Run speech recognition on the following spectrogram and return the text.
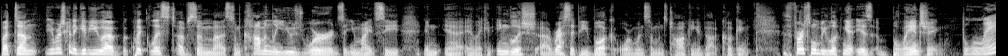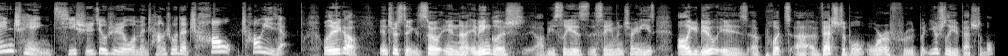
But um, we're just going to give you a, a, quick list of some uh, some commonly used words that you might see in uh, in like an English uh, recipe book or when someone's talking about cooking. The first one we'll be looking at is blanching. Blanching 其实就是我们常说的抄抄一下。Well, there you go. Interesting. So in uh, in English, obviously is the same in Chinese. All you do is uh, put uh, a vegetable or a fruit, but usually a vegetable,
